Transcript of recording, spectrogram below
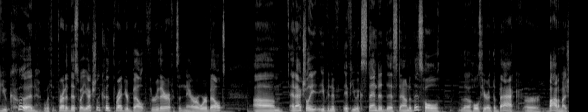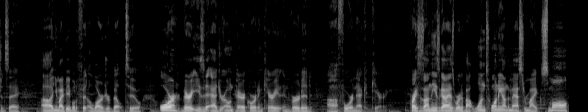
you could, with it threaded this way, you actually could thread your belt through there if it's a narrower belt. Um, and actually, even if, if you extended this down to this hole, the holes here at the back, or bottom I should say, uh, you might be able to fit a larger belt too. Or very easy to add your own paracord and carry it inverted uh, for neck carry. Prices on these guys were at about 120 on the Master Mic Small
